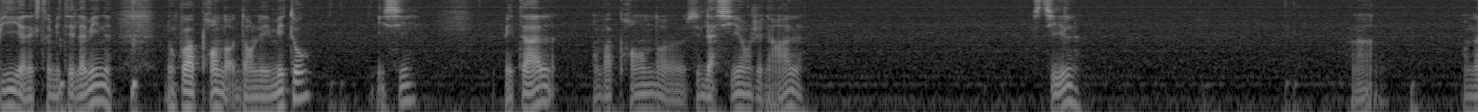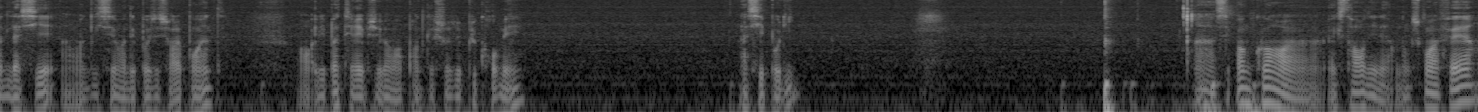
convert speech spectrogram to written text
bille à l'extrémité de la mine. Donc on va prendre dans les métaux, ici, métal, on va prendre, euh, c'est de l'acier en général, style. On a de l'acier, on va glisser, on va déposer sur la pointe. Alors, il n'est pas terrible celui-là, on va prendre quelque chose de plus chromé. Acier poli. Ah, c'est pas encore euh, extraordinaire. Donc ce qu'on va faire,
